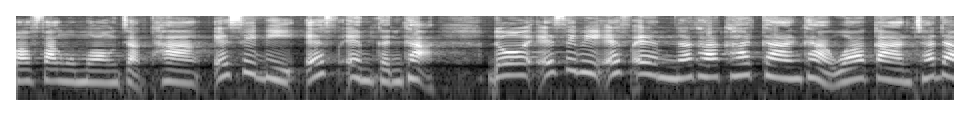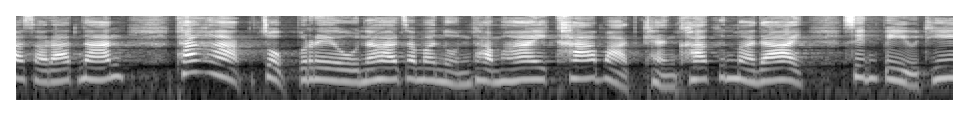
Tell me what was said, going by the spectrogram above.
มาฟังมุมมองจากทาง SCB FM กันค่ะ โดย SCB FM นะคะคาดการ์ค่ะว่าการชัดดาวสหรัฐนั้น ถ้าหากจบเร็วนะคะจะมาหนุนทำให้ค่าบาทแข็งค่าขึ้นมาได้ สิ้นปีอยู่ที่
